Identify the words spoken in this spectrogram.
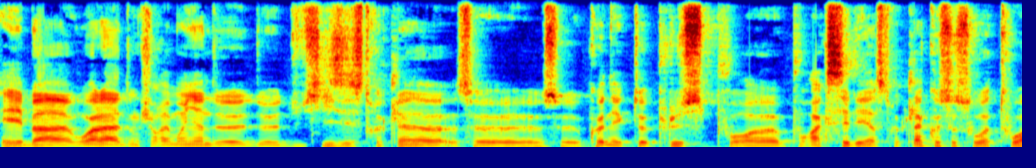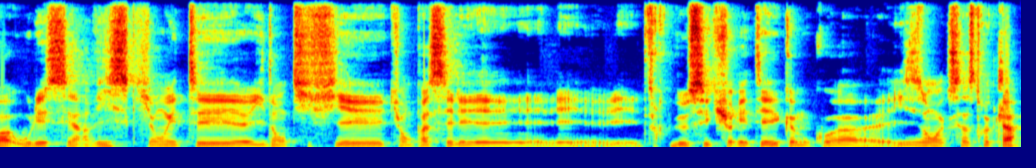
Et bah voilà, donc il y aurait moyen de de- d'utiliser ce truc-là, ce, ce Connect Plus pour euh, pour accéder à ce truc-là, que ce soit toi ou les services qui ont été identifiés, qui ont passé les, trucs de sécurité, comme quoi euh, ils ont accès à ce truc-là,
